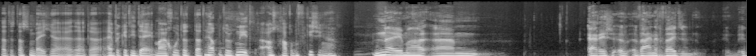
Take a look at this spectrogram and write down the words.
Dat is, dat is een beetje, eh, de- heb ik het idee. Maar goed, dat, dat helpt natuurlijk niet als het gaat om verkiezingen. Nee, maar ehm, er is eh, weinig weten. Ik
